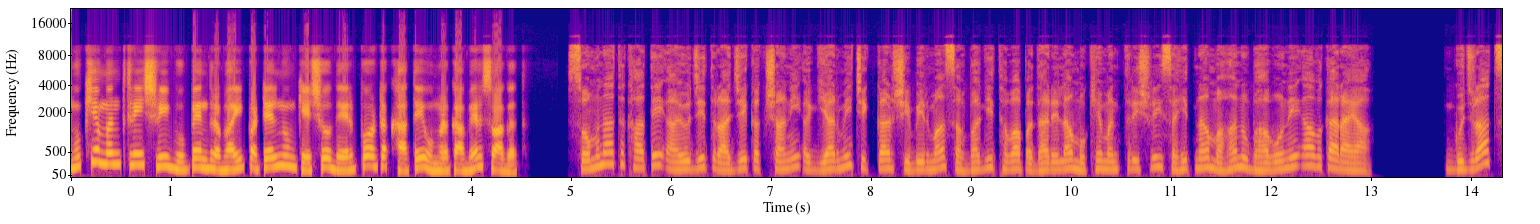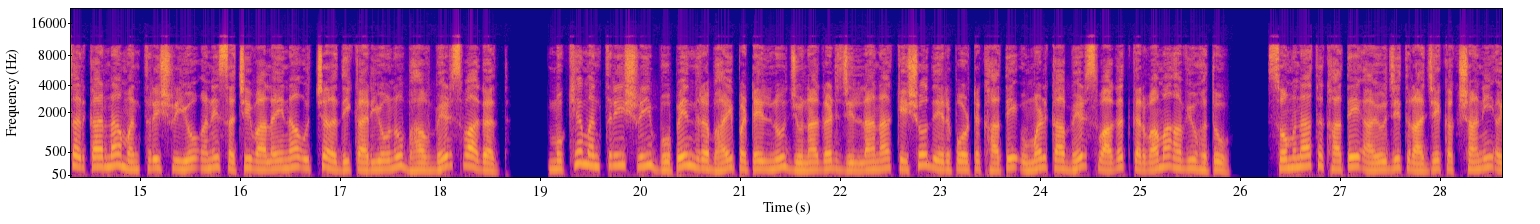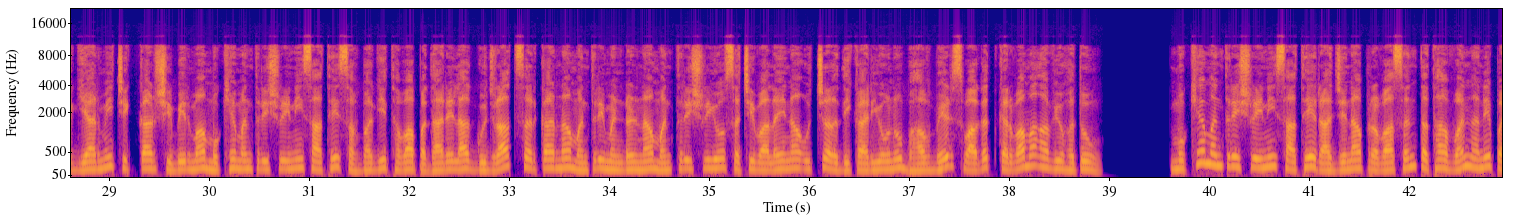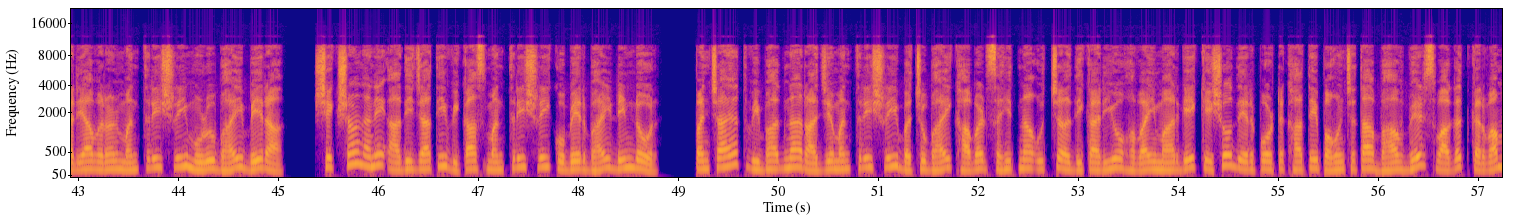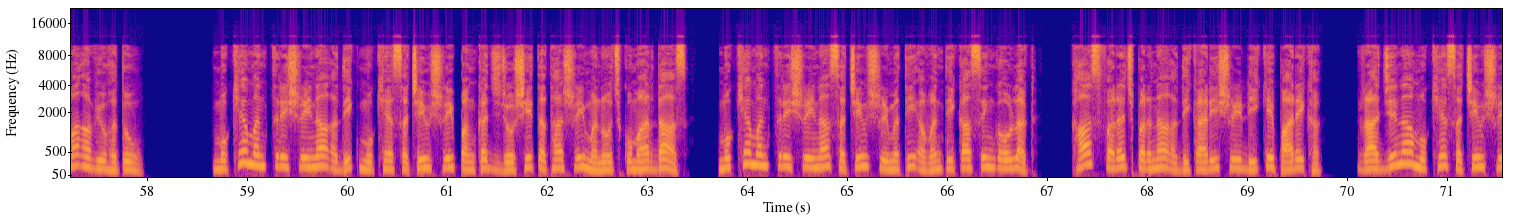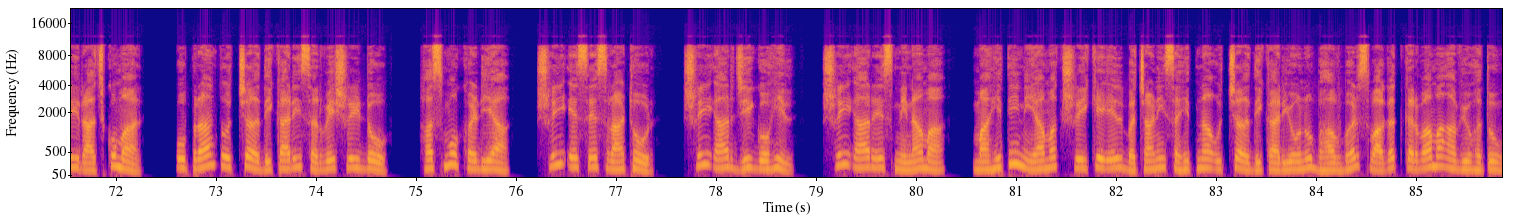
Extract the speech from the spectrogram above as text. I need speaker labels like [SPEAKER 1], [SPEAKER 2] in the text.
[SPEAKER 1] મુખ્યમંત્રી શ્રી ભૂપેન્દ્રભાઈ પટેલનું કેશોદ એરપોર્ટ ખાતે ઉમળકાભેર સ્વાગત.
[SPEAKER 2] સોમનાથ ખાતે આયોજિત રાજ્યકક્ષાની અગિયારમી ચિક્કાર શિબિરમાં સહભાગી થવા પધારેલા મુખ્યમંત્રીશ્રી સહિતના મહાનુભાવોને આવકારાયા. ગુજરાત સરકારના મંત્રીશ્રીઓ અને સચિવાલયના ઉચ્ચ અધિકારીઓનું ભાવભેર સ્વાગત. મુખ્યમંત્રી શ્રી ભૂપેન્દ્રભાઈ પટેલનું જૂનાગઢ જિલ્લાના કેશોદ એરપોર્ટ ખાતે ઉમળકાભેર સ્વાગત કરવામાં આવ્યું હતું. સોમનાથ ખાતે આયોજિત રાજ્યકક્ષાની અગિયારમી ચિક્કાર શિબિરમાં મુખ્યમંત્રીશ્રીની સાથે સહભાગી થવા પધારેલા ગુજરાત સરકારના મંત્રીમંડળના મંત્રીશ્રીઓ સચિવાલયના ઉચ્ચ અધિકારીઓનું ભાવભેર સ્વાગત કરવામાં આવ્યું હતું. મુખ્યમંત્રીશ્રીની સાથે રાજ્યના પ્રવાસન તથા વન અને પર્યાવરણ મંત્રી શ્રી મુળુભાઈ બેરા, શિક્ષણ અને આદિજાતિ વિકાસ મંત્રી શ્રી કુબેરભાઈ ડિંડોર પંચાયત વિભાગના રાજ્યમંત્રી શ્રી બચુભાઈ ખાબડ સહિતના ઉચ્ચ અધિકારીઓ હવાઈ માર્ગે કેશોદ એરપોર્ટ ખાતે પહોંચતા ભાવભેર સ્વાગત કરવામાં આવ્યું હતું. મુખ્યમંત્રીશ્રીના અધિક મુખ્ય સચિવ શ્રી પંકજ જોશી તથા શ્રી મનોજકુમાર દાસ, મુખ્યમંત્રીશ્રીના સચિવ શ્રીમતી અવંતિકા સિંહ ઓલખ, ખાસ ફરજ પરના અધિકારી શ્રી ડી કે પારેખ, રાજ્યના મુખ્ય સચિવ શ્રી રાજકુમાર, ઉપરાંત ઉચ્ચ અધિકારી સર્વેશ્રી Dr, Hasmukh Adhia Shri S S Rathod, Shri R G Gohil Shri R S Ninama માહિતી નિયામક શ્રી કે એલ બચાણી સહિતના ઉચ્ચ અધિકારીઓનું ભાવભર સ્વાગત કરવામાં આવ્યું હતું.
